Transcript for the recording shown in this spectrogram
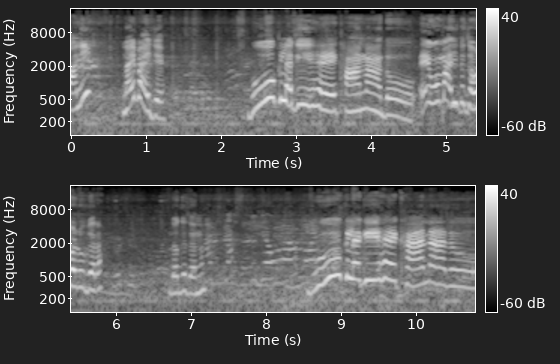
पाणी? नाही पाहिजे. भूक लगी है खाना दो. ए ओ माझी तर जवळ उभे राहा. दोघे जण भूक लगी है खाना दो.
